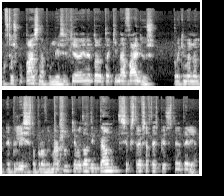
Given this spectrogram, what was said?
αυτός που πας να πουλήσεις, ποια είναι το, τα κοινά values προκειμένου να επιλύσεις το πρόβλημά του και μετά deep down τις επιστρέφεις αυτές πίσω στην εταιρεία.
